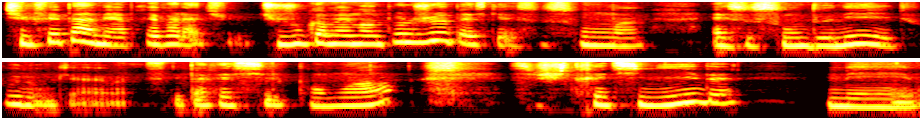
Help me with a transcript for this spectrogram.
tu le fais pas. Mais après voilà, tu, tu joues quand même un peu le jeu parce qu'elles se sont, elles se sont données et tout. Donc euh, voilà, c'était pas facile pour moi. Je suis très timide. Mais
